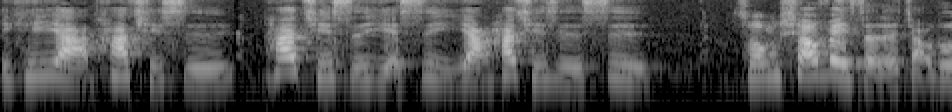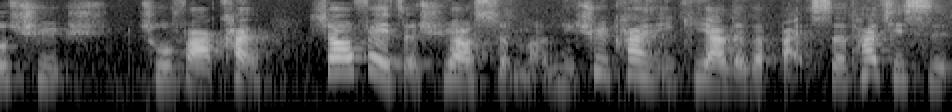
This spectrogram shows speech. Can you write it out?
IKEA，它其实它其实也是一样，它其实是从消费者的角度去出发看消费者需要什么。你去看 IKEA 的一个摆设，它其实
